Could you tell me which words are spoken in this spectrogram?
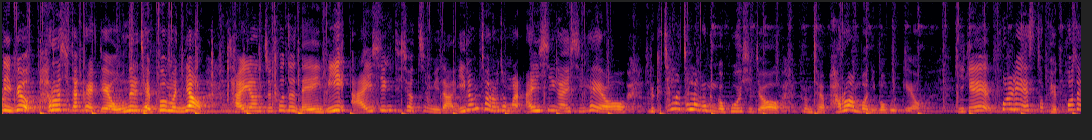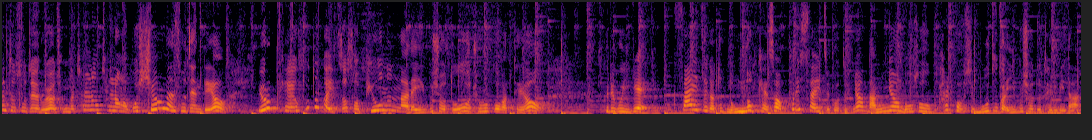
100초 리뷰 바로 시작할게요. 오늘 제품은요. 자이언츠 후드 네이비 아이싱 티셔츠입니다. 이름처럼 정말 아이싱 아이싱해요. 이렇게 찰랑찰랑 하는 거 보이시죠? 그럼 제가 바로 한번 입어볼게요. 이게 폴리에스터 100% 소재로요. 정말 찰랑찰랑하고 시원한 소재인데요. 이렇게 후드가 있어서 비 오는 날에 입으셔도 좋을 것 같아요. 그리고 이게 사이즈가 좀 넉넉해서 프리 사이즈거든요. 남녀노소 할 거 없이 모두가 입으셔도 됩니다.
